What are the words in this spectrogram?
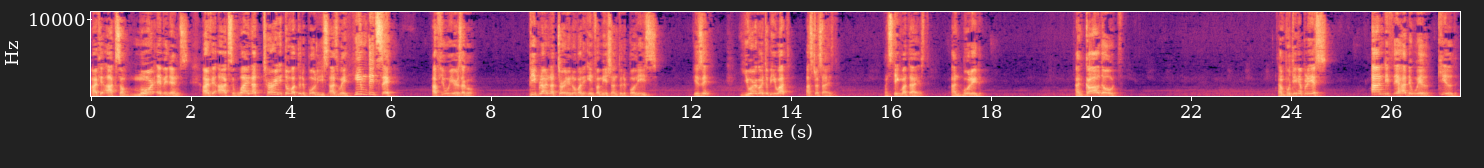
or if you ask some more evidence, or if you ask, why not turn it over to the police as what him did say a few years ago. People are not turning over the information to the police. You see? You are going to be what? Ostracized. And stigmatized. And bullied. And called out. And put in your place and if they had the will, killed.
